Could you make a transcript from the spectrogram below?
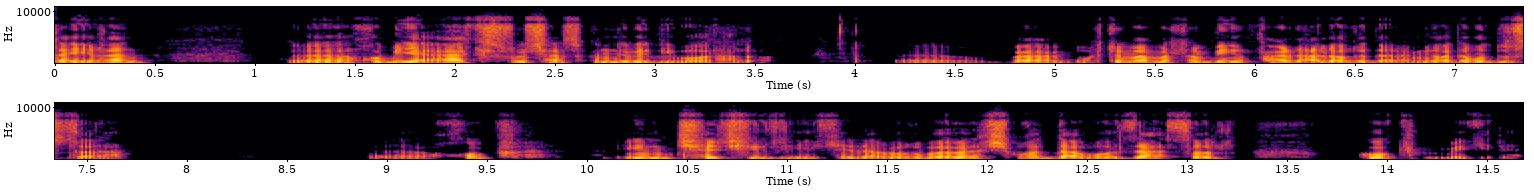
دقیقا خب یه عکس رو چسبونده به دیوار حالا. و گفته من مثلا به این فرد علاقه دارم این آدم رو دوست دارم. خب این چه چیزیه که در واقع باید بخواد دوازده سال حکم بگیره؟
